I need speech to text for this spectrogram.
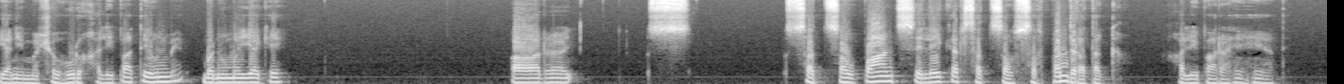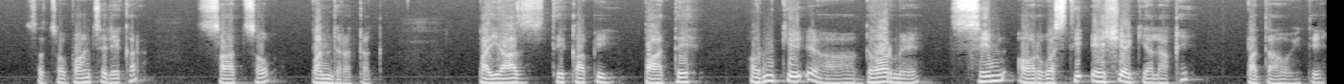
यानी मशहूर खलीफा थे उनमें, बनु उमैया के। और सत सौ पाँच से लेकर सत सौ पंद्रह तक खलीफा रहे हैं यहाँ सत सौ पाँच से लेकर सात सौ पंद्रह तक। पयाज थे काफ़ी, पाते और उनके दौर में सिंध और वस्ती एशिया के इलाके पता हुए थे।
